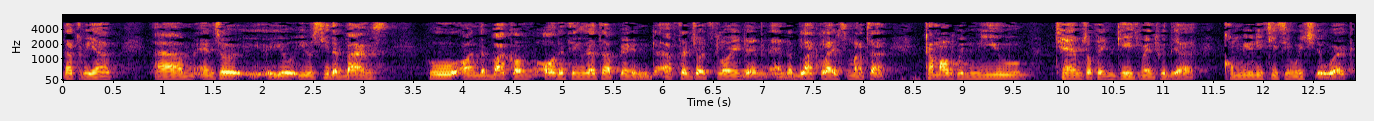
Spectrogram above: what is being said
that we have. Um, and so you, you see the banks who, on the back of all the things that happened after George Floyd and, and the Black Lives Matter, come out with new terms of engagement with their communities in which they work.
